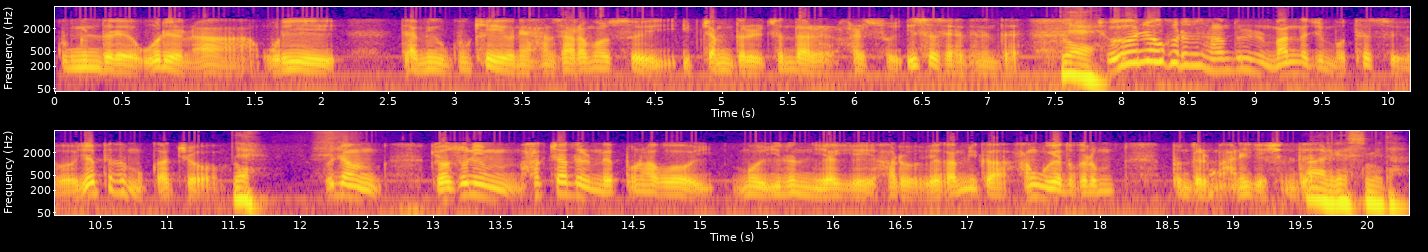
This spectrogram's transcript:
국민들의 우려나 우리 대한민국 국회의원의 한 사람으로서의 입장들을 전달할 수 있어서야 되는데 예. 전혀 그런 사람들을 만나지 못했어요. 옆에도 못 갔죠. 예. 그냥 교수님 학자들 몇 분하고 뭐 이런 이야기 하러 왜 갑니까? 한국에도 그런 분들 많이 계신데. 알겠습니다.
